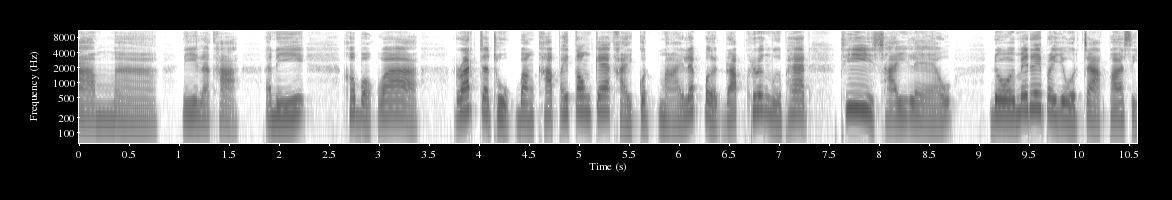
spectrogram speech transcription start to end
ตามมา นี่แหละค่ะ อันนี้เขาบอกว่ารัฐจะถูกบังคับให้ต้องแก้ไขกฎหมาย และเปิดรับเครื่องมือแพทย์ที่ใช้แล้ว โดยไม่ได้ประโยชน์จากภาษี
